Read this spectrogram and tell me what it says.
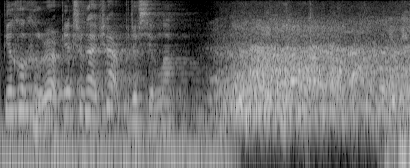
边喝可乐边吃钙片不就行了？电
